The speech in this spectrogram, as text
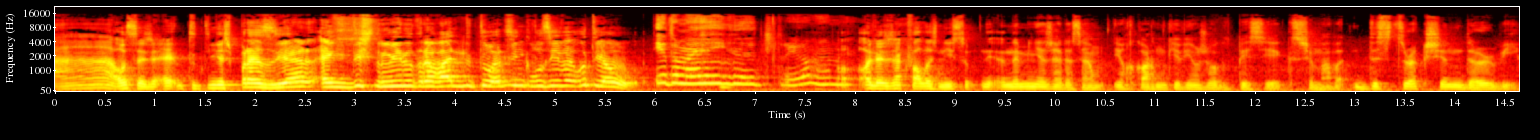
Ah, ou seja, é, tu tinhas prazer em destruir o trabalho de todos, inclusive o teu. Eu também destruí o meu, né? Olha, já que falas nisso, na minha geração, eu recordo-me que havia um jogo de PC que se chamava Destruction Derby.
